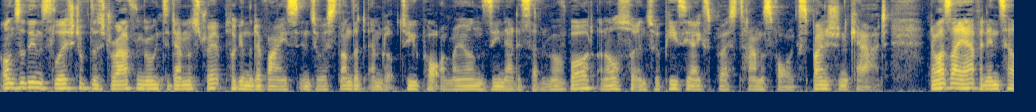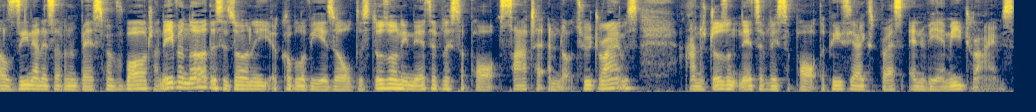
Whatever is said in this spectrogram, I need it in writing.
Onto the installation of this drive, I'm going to demonstrate plugging the device into a standard M.2 port on my own Z97 motherboard and also into a PCI Express times 4 expansion card. Now as I have an Intel Z97 based motherboard, and even though this is only a couple of years old, this does only natively support SATA M.2 drives, and doesn't natively support the PCI Express NVMe drives.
